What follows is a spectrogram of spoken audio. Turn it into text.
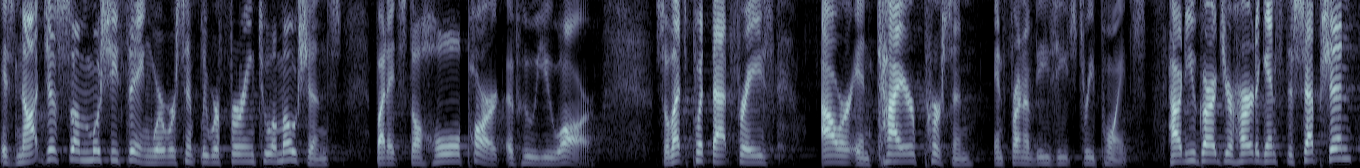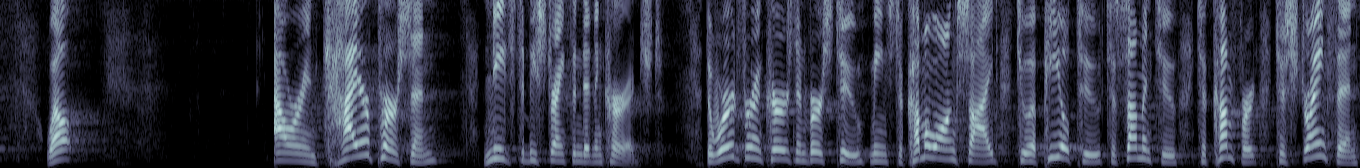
is not just some mushy thing where we're simply referring to emotions, but it's the whole part of who you are. So let's put that phrase, our entire person, in front of these each three points. How do you guard your heart against deception? Well, our entire person needs to be strengthened and encouraged. The word for encouraged in verse 2 means to come alongside, to appeal to, to summon to, to comfort, to strengthen,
